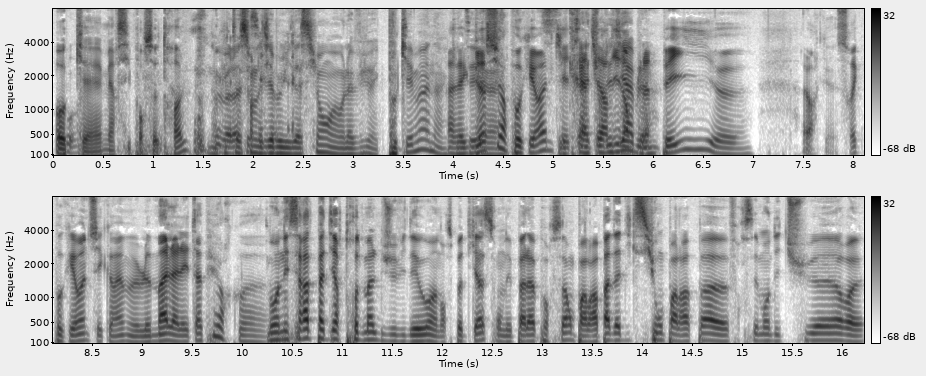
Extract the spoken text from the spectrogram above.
Ok, merci pour ce troll. Donc, de toute façon, la diabolisation, on l'a vu avec Pokémon. Avec était, bien euh, sûr Pokémon qui est créature interdit dans diable. plein de pays. euh, Alors que c'est vrai que Pokémon c'est quand même le mal à l'état pur, quoi. Bon, on essaiera de pas dire trop de mal du jeu vidéo hein, dans ce podcast. On n'est pas là pour ça. On parlera pas d'addiction, on parlera pas euh, forcément des tueurs euh,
